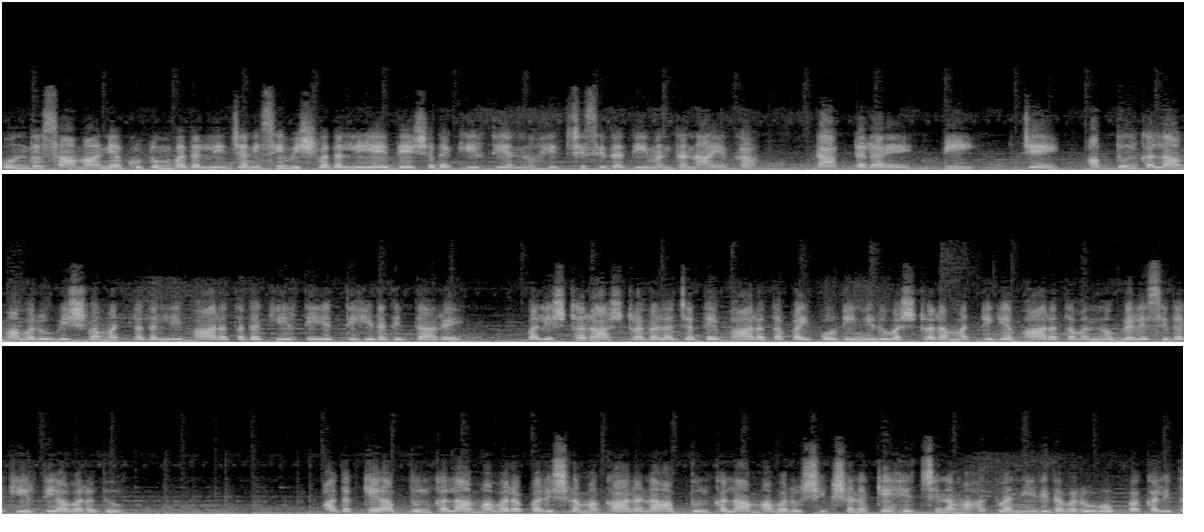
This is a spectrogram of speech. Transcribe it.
ಒಂದು ಸಾಮಾನ್ಯ ಕುಟುಂಬದಲ್ಲಿ ಜನಿಸಿ ವಿಶ್ವದಲ್ಲಿಯೇ ದೇಶದ ಕೀರ್ತಿಯನ್ನು ಹೆಚ್ಚಿಸಿದ ಧೀಮಂತ ನಾಯಕ. Doctor A. P. J. Abdul Kalam ಅವರು ವಿಶ್ವ ಮಟ್ಟದಲ್ಲಿ ಭಾರತದ ಕೀರ್ತಿ ಎತ್ತಿ ಹಿಡಿದಿದ್ದಾರೆ. ಬಲಿಷ್ಠ ರಾಷ್ಟ್ರಗಳ ಜತೆ ಭಾರತ ಪೈಪೋಟಿ ನೀಡುವಷ್ಟರ ಮಟ್ಟಿಗೆ ಭಾರತವನ್ನು ಬೆಳೆಸಿದ ಕೀರ್ತಿ ಅವರದು. ಅದಕ್ಕೆ ಅಬ್ದುಲ್ ಕಲಾಂ ಅವರ ಪರಿಶ್ರಮ ಕಾರಣ ಅಬ್ದುಲ್ ಕಲಾಂ ಅವರು ಶಿಕ್ಷಣಕ್ಕೆ ಹೆಚ್ಚಿನ ಮಹತ್ವ ನೀಡಿದವರು ಒಬ್ಬ ಕಲಿತ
